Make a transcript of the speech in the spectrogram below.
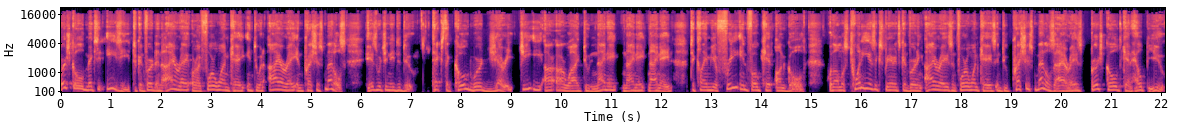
Birch Gold makes it easy to convert an IRA or a 401k into an IRA in precious metals. Here's what you need to do. Text the code word Gerry, G E R R Y, to 989898 to claim your free info kit on gold. With almost 20 years' experience converting IRAs and 401ks into precious metals IRAs, Birch Gold can help you.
